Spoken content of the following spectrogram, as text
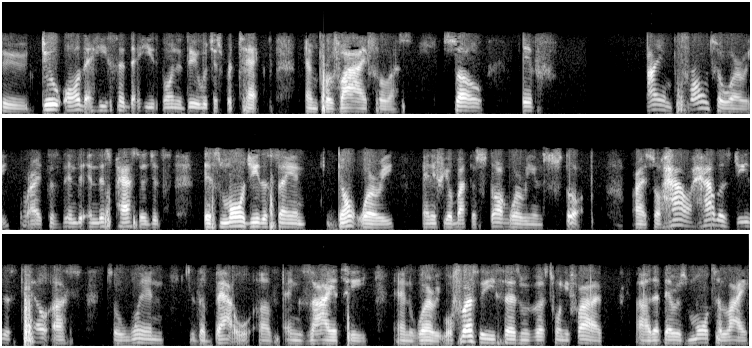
to do all that He said that He's going to do, which is protect and provide for us. So if I am prone to worry, right? Because in, in this passage, it's it's more Jesus saying, don't worry, and if you're about to start worrying, stop. All right. So how how does Jesus tell us to win the battle of anxiety and worry? Well, firstly, he says in verse 25 uh, that there is more to life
